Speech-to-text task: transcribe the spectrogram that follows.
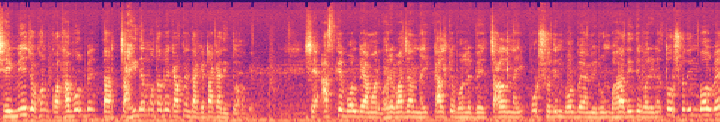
সেই মেয়ে যখন কথা বলবে, তার চাহিদা মোতাবেক আপনি তাকে টাকা দিতে হবে। সে আজকে বলবে আমার ঘরে বাজার নাই, কালকে বলবে চাল নাই পরশু দিন বলবে আমি রুম ভাড়া দিতে পারি না। তরশু দিন বলবে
